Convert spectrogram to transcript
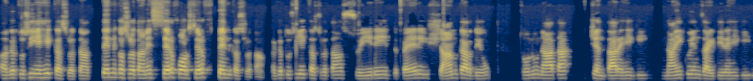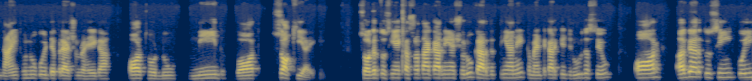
ਅਗਰ ਤੁਸੀਂ ਇਹ ਕਸਰਤਾਂ, ਤਿੰਨ ਕਸਰਤਾਂ ਨੇ ਸਿਰਫ ਔਰ ਸਿਰਫ ਤਿੰਨ ਕਸਰਤਾਂ, ਅਗਰ ਤੁਸੀਂ ਇਹ ਕਸਰਤਾਂ ਸਵੇਰੇ, ਦੁਪਹਿਰੇ, ਸ਼ਾਮ ਕਰਦੇ ਹੋ, ਤੁਹਾਨੂੰ ਨਾ ਤਾਂ ਚਿੰਤਾ ਰਹੇਗੀ, ਨਾ ਹੀ ਕੋਈ ਐਂਜ਼ਾਈਟੀ ਰਹੇਗੀ, ਨਾ ਹੀ ਤੁਹਾਨੂੰ ਕੋਈ ਡਿਪਰੈਸ਼ਨ ਰਹੇਗਾ ਔਰ ਤੁਹਾਨੂੰ ਨੀਂਦ ਬਹੁਤ ਸੌਖੀ ਆਏਗੀ। ਸੋ ਅਗਰ ਤੁਸੀਂ ਇਹ ਕਸਰਤਾਂ ਕਰਨੀਆਂ ਸ਼ੁਰੂ ਕਰ ਦਿੱਤੀਆਂ ਨੇ ਕਮੈਂਟ ਕਰਕੇ ਜਰੂਰ ਦੱਸਿਓ ਔਰ ਅਗਰ ਤੁਸੀਂ ਕੋਈ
